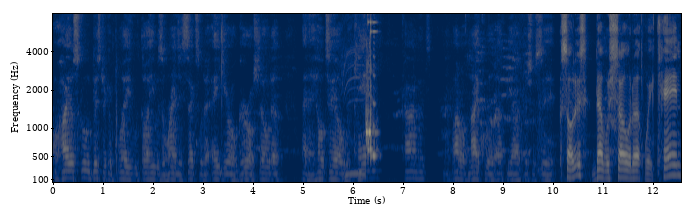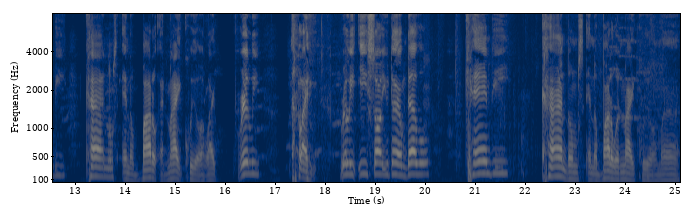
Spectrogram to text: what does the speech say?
Ohio school district employee who thought he was arranging sex with an eight-year-old girl showed up at a hotel with candy, condoms, and a bottle of NyQuil, FBI officials said. So this devil showed up with candy, condoms, and a bottle of NyQuil. Like, really? like, really, Esau, you damn devil? Candy, condoms, and a bottle of NyQuil, man.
